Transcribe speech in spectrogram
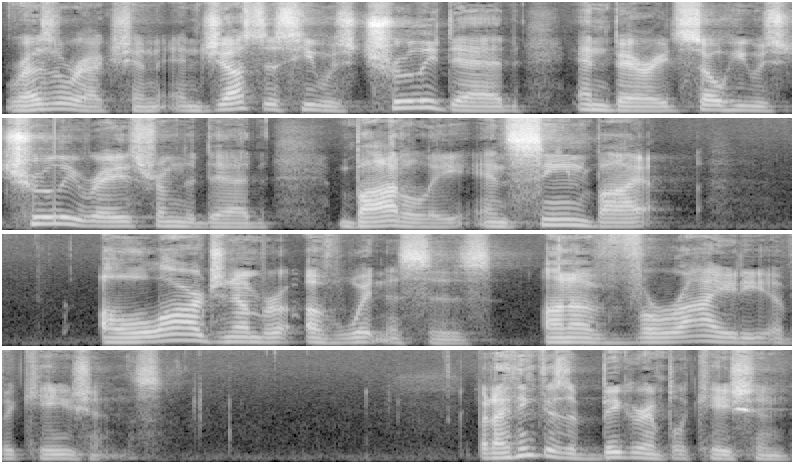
resurrection. And just as he was truly dead and buried, so he was truly raised from the dead bodily and seen by a large number of witnesses on a variety of occasions. But I think there's a bigger implication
